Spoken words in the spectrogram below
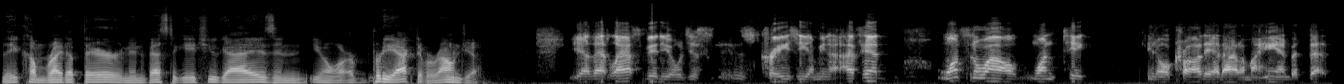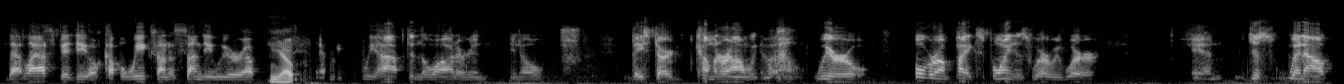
they come right up there and investigate you guys, and you know, are pretty active around you. yeah, that last video just it was crazy. I mean, I've had once in a while one take you know a crawdad out of my hand, but that that last video, a couple weeks on a Sunday, we were up Yep. and we, we hopped in the water and you know they started coming around. We, we were over on pikes point is where we were and just went out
